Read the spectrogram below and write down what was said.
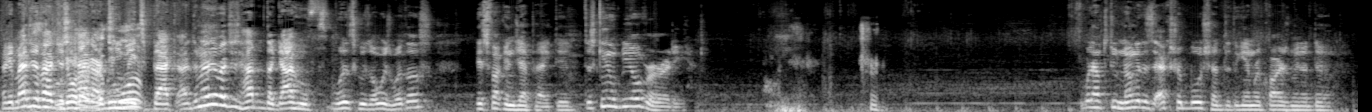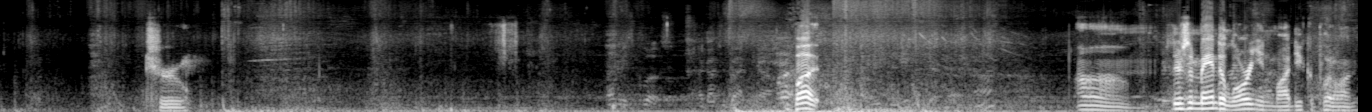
Like, imagine if I just know had I our really teammates want? back. Imagine if I just had the guy who was who's always with us. His fucking jetpack, dude. This game would be over already. Wouldn't have to do none of this extra bullshit that the game requires me to do. True. Enemy's close. I got your back, Cal. But um, there's a Mandalorian mod you could put on.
